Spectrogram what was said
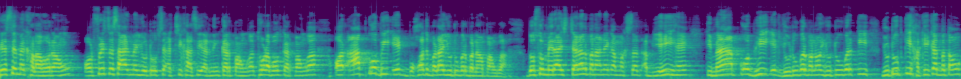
फिर से मैं खड़ा हो रहा हूँ और फिर से शायद मैं यूट्यूब से अच्छी खासी अर्निंग कर पाऊँगा, थोड़ा बहुत कर पाऊँगा और आपको भी एक बहुत बड़ा यूट्यूबर बना पाऊँगा। दोस्तों, मेरा इस चैनल बनाने का मकसद अब यही है कि मैं आपको भी एक यूट्यूबर बनाऊँ यूट्यूबर की यूट्यूब की हकीकत बताऊँ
